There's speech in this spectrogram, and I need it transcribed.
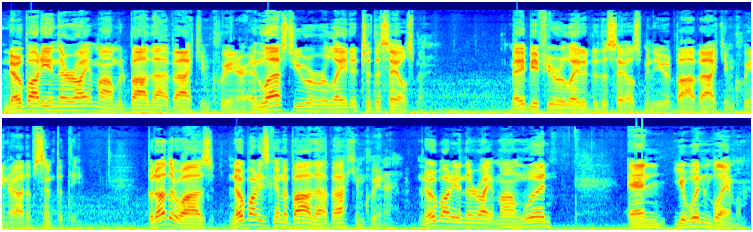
Nobody in their right mind would buy that vacuum cleaner unless you were related to the salesman. Maybe if you're related to the salesman, you would buy a vacuum cleaner out of sympathy. But otherwise, nobody's going to buy that vacuum cleaner. Nobody in their right mind would, and you wouldn't blame them.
